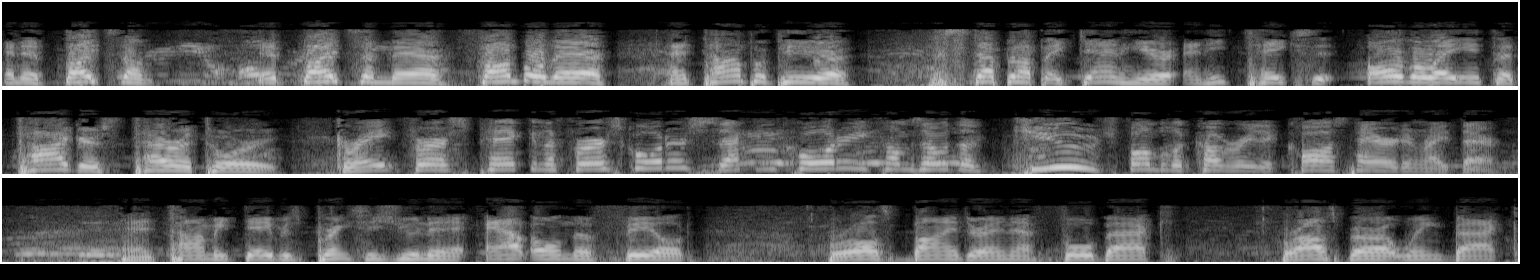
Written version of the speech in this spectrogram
and it bites them. It bites them there. Fumble there, and Tom Perpiglia stepping up again here, and he takes it all the way into Tigers territory. Great first pick in the first quarter. Second quarter, he comes out with a huge fumble recovery that cost Harriton right there. And Tommy Davis brings his unit out on the field. Ross Binder in that fullback. Rossborough at wing back.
